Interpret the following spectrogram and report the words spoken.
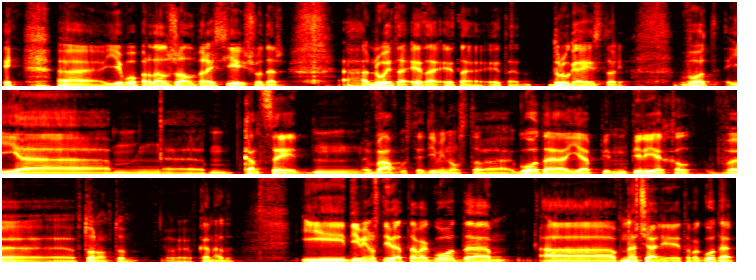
э, его продолжал в России еще даже. Э, но это, это, это, это другая история. Вот. Я э, в конце, в августе 90 -го года я переехал в, в Торонто, в Канаду. И 99 -го года, а в начале этого года,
